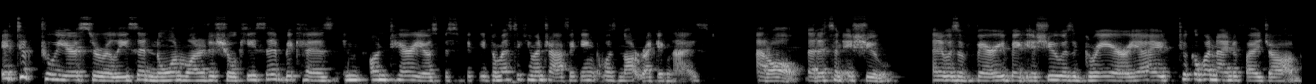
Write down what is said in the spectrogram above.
It took two years to release it. No one wanted to showcase it because in Ontario, specifically, domestic human trafficking was not recognized at all, that it's an issue. And it was a very big issue. It was a gray area. I took up a nine to five job.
